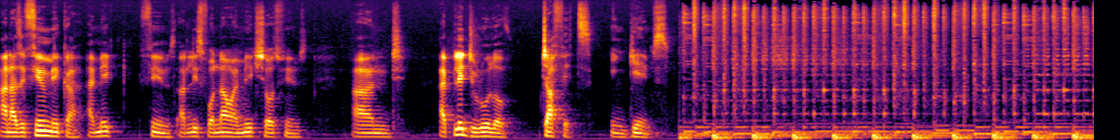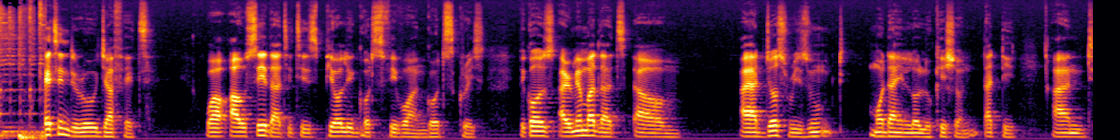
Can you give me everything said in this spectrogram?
And as a filmmaker, I make films, at least for now, I make short films. And I played the role of Japhet in games. Getting the role Japhet, well, I'll say that it is purely God's favor and God's grace. Because I remember that um, I had just resumed mother-in-law location that day, and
